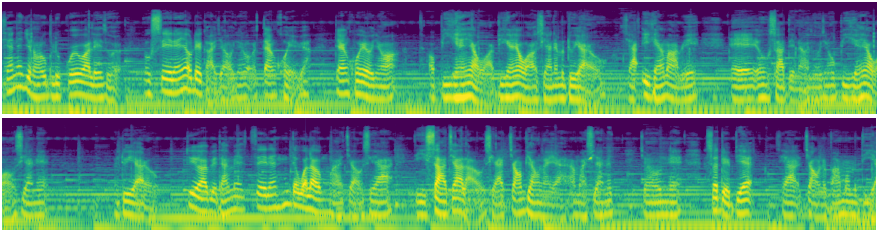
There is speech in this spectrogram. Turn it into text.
ဆရာနဲ့ကျွန်တော်တို့ဘယ်လိုကွဲသွားလဲဆိုတော့ဟို10တန်းရောက်တဲ့ခါကျတော့ကျွန်တော်အတန်းခွဲဗျာတန်းခွဲတော့ကျွန်တော်ဟိုဘီကန်ရောက်သွားဘီကန်ရောက်သွားဆရာနဲ့မတွေ့ရတော့ဆရာအေကန်မှာပဲအဲဟိုစာတင်တာဆိုကျွန်တော်ဘီကန်ရောက်အောင်ဆရာနဲ့မတွေ့ရတော့တွေ့ရပြီဒါပေမဲ့10တန်းနှစ်တဝက်လောက်မှကြောက်ဆရာဒီစာကြလာကိုဆရာအကြောင်းပြောင်းလိုက်ရအမှဆရာနဲ့ကျွန်တော်တို့ ਨੇ ဆက်တွေပြက် ဆရာအကြောင်းလည်းဘာမှမသိရ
